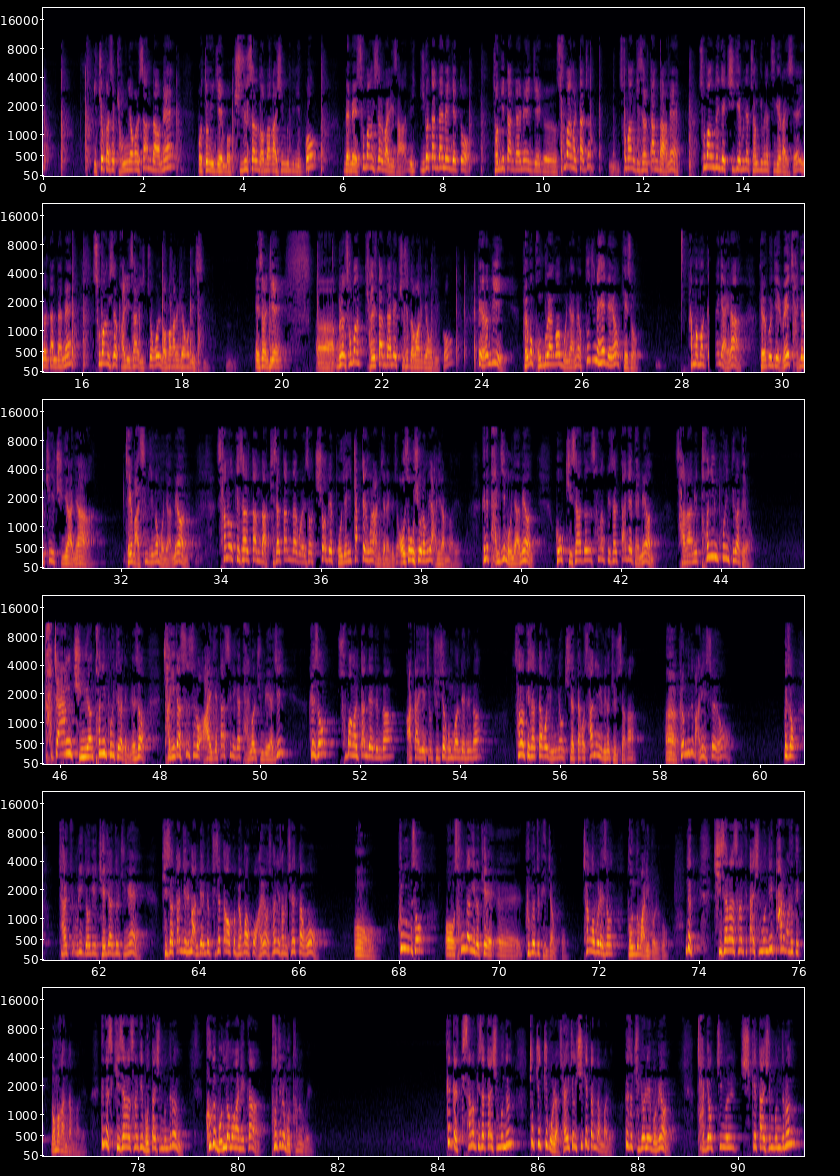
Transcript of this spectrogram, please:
이쪽 가서 경력을 싼 다음에 보통 이제 뭐 기술사로 넘어가신 분들이 있고 그다음에 소방시설 관리사 이것 딴 다음에 이제 또 전기 딴 다음에 이제 그 소방을 따죠. 음, 소방 기술을 딴 다음에 소방도 이제 기계 분야, 전기 분야 두 개가 있어요. 이걸 딴 다음에 소방시설 관리사 이쪽을 넘어가는 경우도 있습니다. 음, 그래서 이제 어, 물론 소방 잘딴 다음에 기술 넘어가는 경우도 있고. 그러니까 여러분들이 결국 공부란 건 뭐냐면 꾸준히 해야 돼요. 계속 한 번만 끝나는 게 아니라 결국 이제 왜 자격증이 중요하냐? 제가 말씀드린 건 뭐냐면 산업 기사를 딴다, 기사를 딴다고 해서 취업의 보장이 딱 되는 건 아니잖아요. 그죠? 어서 오시오라는 게 아니란 말이에요. 근데 단지 뭐냐면 그 기사든 산업 기사를 따게 되면 사람이 터닝 포인트가 돼요. 가장 중요한 터닝 포인트가 됩니다. 그래서 자기가 스스로 아 이제 땄으니까 다른 걸 준비해야지. 그래서 소방을 딴다든가 아까 얘기했지만 기술사 공부한다든가 산업 기사 따고 6년 기사 따고 4년 여기서 기술사가 어, 그런 분들 많이 있어요. 그래서 우리 여기 제자들 중에 기사 딴지 얼마 안 되는데 기사 따갖고 명함 갖고 와요. 설계사면 칠했다고. 어. 그러면서 어, 상당히 이렇게 에, 급여도 괜찮고 창업을 해서 돈도 많이 벌고. 근데 기사나 산업계 따신 분들이 바로 바로 이렇게 넘어간단 말이에요. 근데 기사나 산업계 못 따신 분들은 그걸 못 넘어가니까 도전을 못 하는 거예요. 그러니까 산업기사 따신 분들은 쭉쭉쭉 올라. 자격증을 쉽게 딴단 말이에요. 그래서 주변에 보면 자격증을 쉽게 따신 분들은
